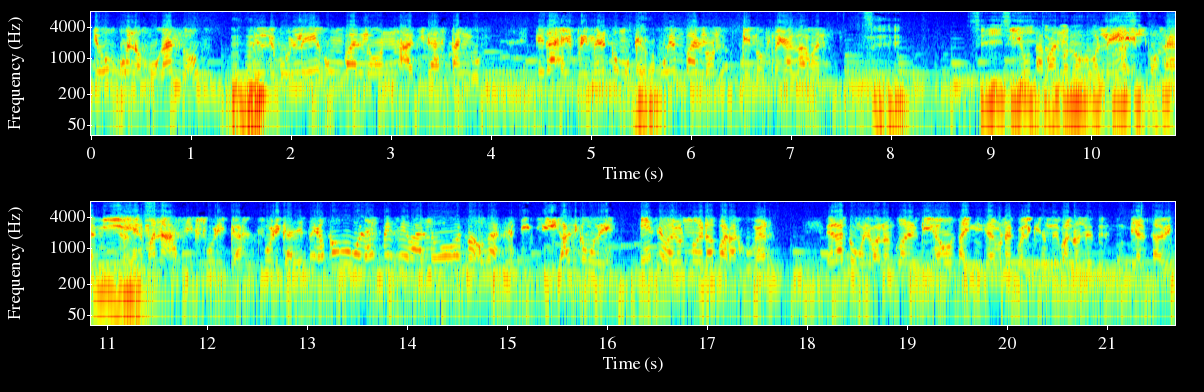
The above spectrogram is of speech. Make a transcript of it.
yo, bueno, jugando, le volé un balón a Adidas Tango, que era el primer como que Claro. buen balón que nos regalaban. Sí. Sí, sí, y o sea, cuando lo volé, clásico o sea, mi mundiales. hermana así fúrica, fúrica, de, pero ¿cómo volaste ese balón? O sea, y sí, así como de, ese balón no era para jugar. Era como el balón con el que íbamos a iniciar una colección de balones del mundial, ¿sabes?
